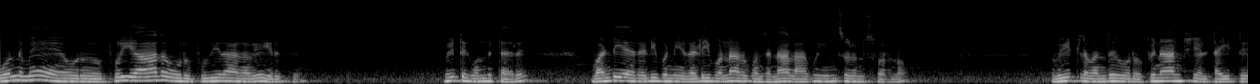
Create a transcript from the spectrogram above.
ஒன்றுமே ஒரு புரியாத ஒரு புதிராகவே இருக்குது வீட்டுக்கு வந்துட்டார். வண்டியை ரெடி பண்ணி ரெடி பண்ணால் அது கொஞ்சம் நாள் ஆகும் இன்சூரன்ஸ் வரணும். வீட்டில் வந்து ஒரு ஃபினான்ஷியல் டைட்டு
